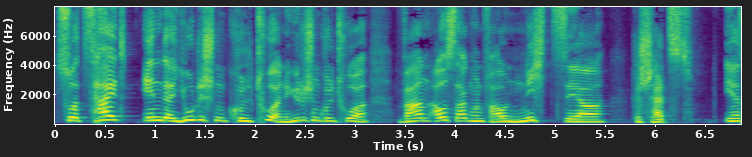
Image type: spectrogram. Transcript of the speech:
Zur Zeit in der jüdischen Kultur, in der jüdischen Kultur, waren Aussagen von Frauen nicht sehr geschätzt. Eher,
